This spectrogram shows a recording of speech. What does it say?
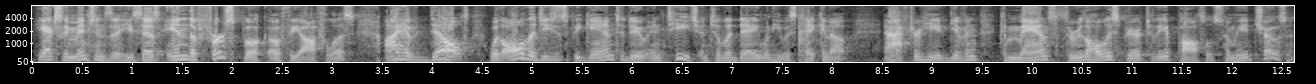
He actually mentions it. He says, In the first book, O Theophilus, I have dealt with all that Jesus began to do and teach until the day when he was taken up, after he had given commands through the Holy Spirit to the apostles whom he had chosen.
